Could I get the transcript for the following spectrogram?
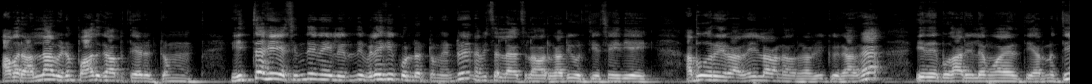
அவர் அல்லாவிடம் பாதுகாப்பு தேடட்டும். இத்தகைய சிந்தனையிலிருந்து விலகி கொள்ளட்டும் என்று நபி ஸல்லல்லாஹு அவர்கள் அறிவுறுத்திய செய்தியை அபுஹரீரா அலிலான் அவர்கள் அறிவிக்கிறாங்க. இது புகாரில் மூவாயிரத்தி இரநூத்தி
